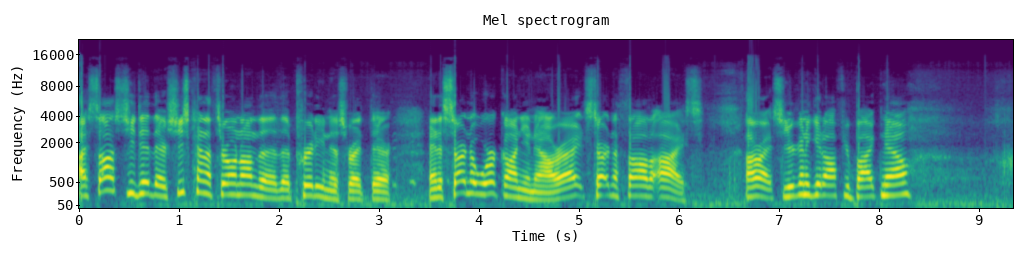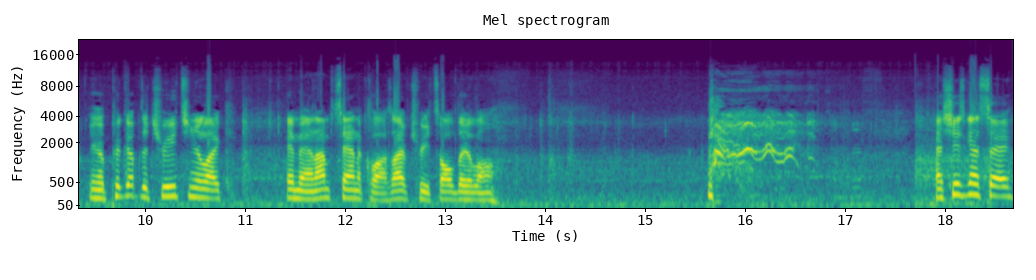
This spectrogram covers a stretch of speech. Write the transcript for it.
I saw she did there. She's kind of throwing on the the prettiness right there, and it's starting to work on you now. Right, starting to thaw the ice. All right, so you're gonna get off your bike now. You're gonna pick up the treats, and you're like, "Hey man, I'm Santa Claus. I have treats all day long." and she's gonna say,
